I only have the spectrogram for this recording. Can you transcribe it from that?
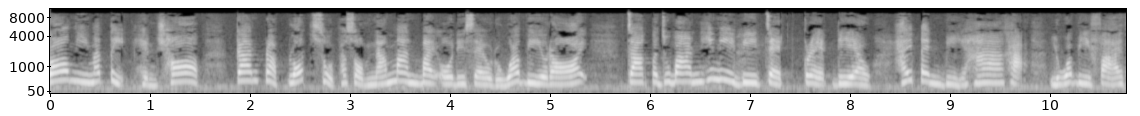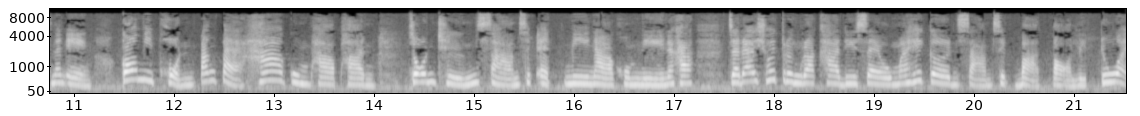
ก็มีมติเห็นชอบ การปรับลดสูตรผสมน้ำมันไบโอดีเซลหรือว่า B100 จากปัจจุบันที่มี B7 เกรดเดียว ให้เป็น B5 ค่ะ หรือว่า B5 นั่นเอง ก็มีผลตั้งแต่ 5 กุมภาพันธ์ จนถึง 31 มีนาคมนี้นะคะ จะได้ช่วยตรึงราคาดีเซลไม่ให้เกิน 30 บาทต่อลิตรด้วย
